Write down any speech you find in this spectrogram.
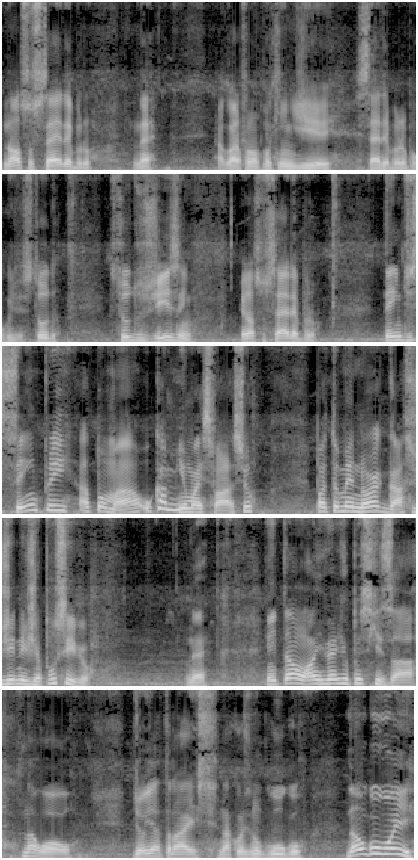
Nosso cérebro, né? Agora falando um pouquinho de cérebro, um pouco de estudo. Estudos dizem que o nosso cérebro tende sempre a tomar o caminho mais fácil para ter o menor gasto de energia possível, né? Então, ao invés de eu pesquisar na UOL, de eu ir atrás na coisa no Google, dá um Google aí,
